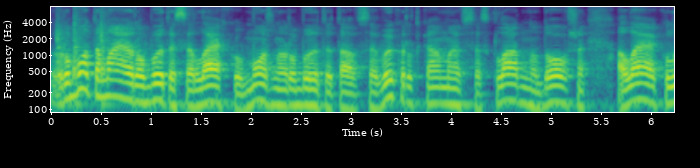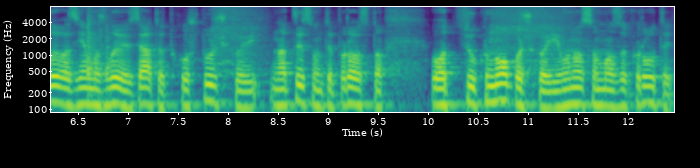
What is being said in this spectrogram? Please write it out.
Робота має робитися легко, можна робити та все викрутками, все складно, довше. Але коли у вас є можливість взяти таку штучку і натиснути просто от цю кнопочку, і воно само закрутить,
